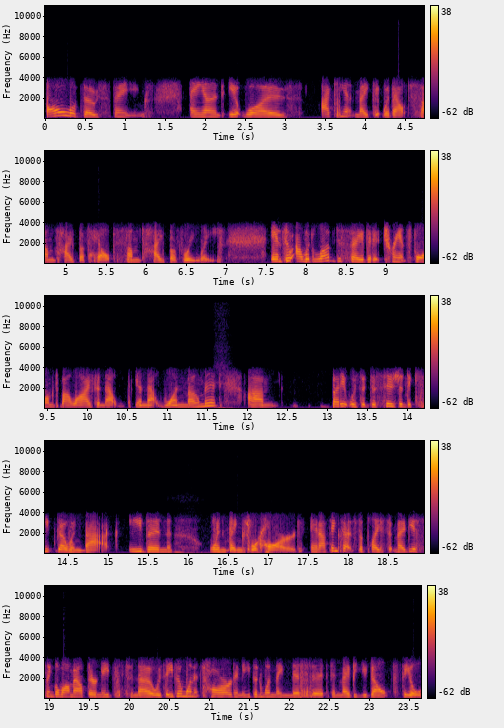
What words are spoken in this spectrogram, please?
all of those things. And it was I can't make it without some type of help, some type of relief. And so I would love to say that it transformed my life in that in that one moment, um, but it was a decision to keep going back, even when things were hard. And I think that's the place that maybe a single mom out there needs to know is even when it's hard and even when they miss it and maybe you don't feel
